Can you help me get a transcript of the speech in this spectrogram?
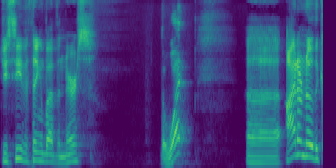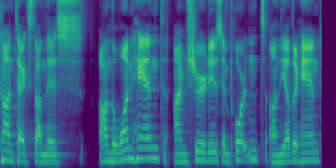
Do you see the thing about the nurse? The what? Uh, I don't know the context on this. On the one hand, I'm sure it is important. On the other hand,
